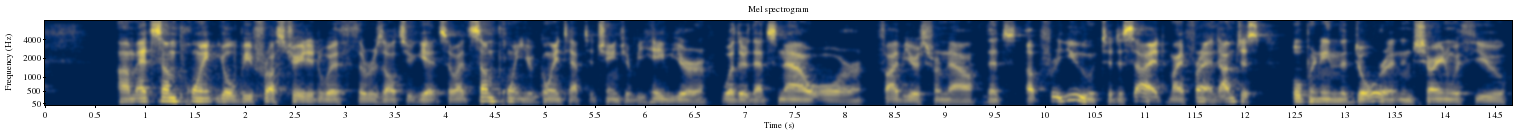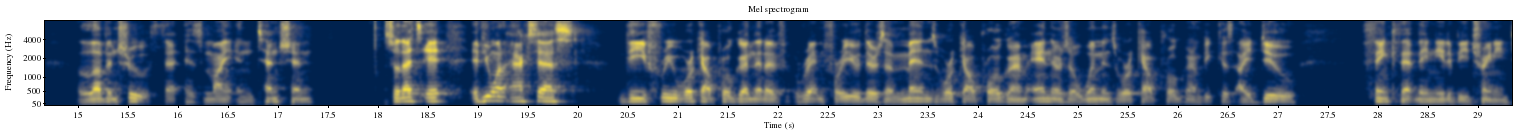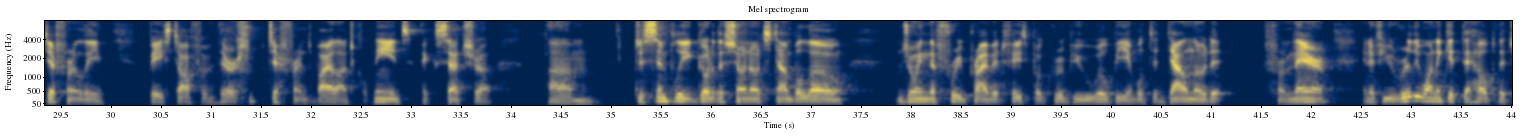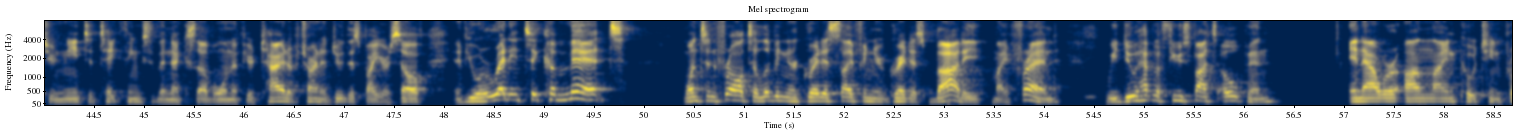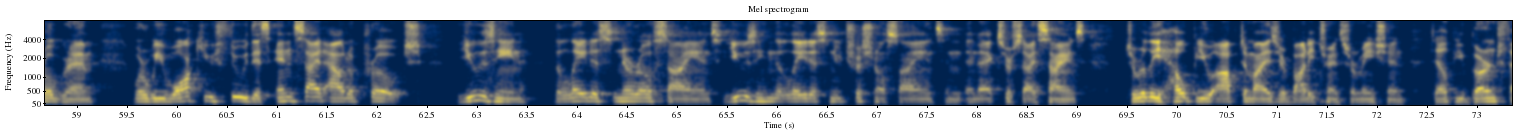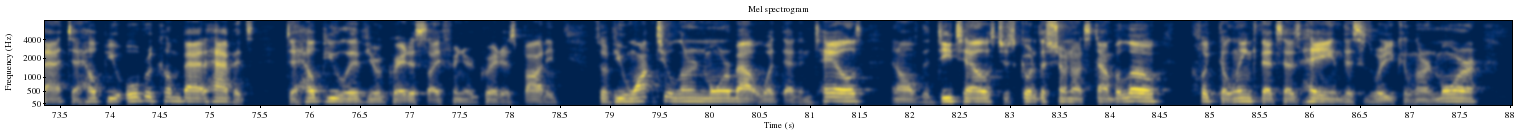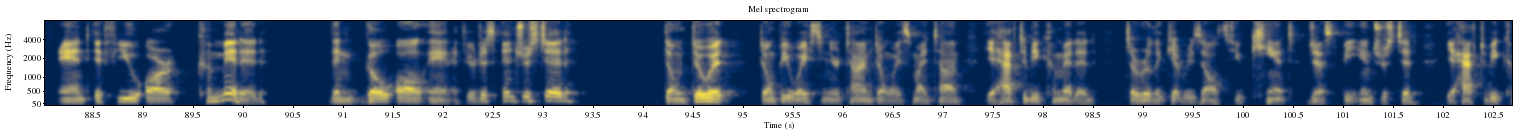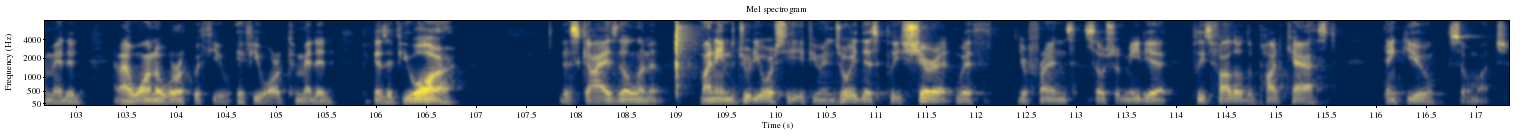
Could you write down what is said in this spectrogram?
um, at some point you'll be frustrated with the results you get. So at some point you're going to have to change your behavior whether that's now or five years from now. That's up for you to decide my friend. I'm just opening the door and, and sharing with you love and truth. That is my intention. So that's it. If you want to access the free workout program that I've written for you. There's a men's workout program and there's a women's workout program because I do think that they need to be training differently based off of their different biological needs, etc. Um, just simply go to the show notes down below, join the free private Facebook group. You will be able to download it from there. And if you really want to get the help that you need to take things to the next level, and if you're tired of trying to do this by yourself, and if you are ready to commit, once and for all to living your greatest life in your greatest body, my friend, we do have a few spots open in our online coaching program where we walk you through this inside out approach using the latest neuroscience, using the latest nutritional science and, and, exercise science to really help you optimize your body transformation, to help you burn fat, to help you overcome bad habits, to help you live your greatest life in your greatest body. So if you want to learn more about what that entails and all of the details, just go to the show notes down below, click the link that says, hey, this is where you can learn more. And if you are committed, then go all in. If you're just interested, don't do it. Don't be wasting your time. Don't waste my time. You have to be committed to really get results. You can't just be interested. You have to be committed. And I want to work with you if you are committed, because if you are, the sky is the limit. My name is Drew D. Orsi. If you enjoyed this, please share it with your friends, social media. Please follow the podcast. Thank you so much.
